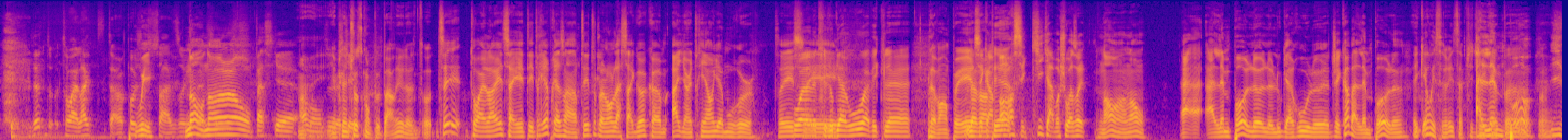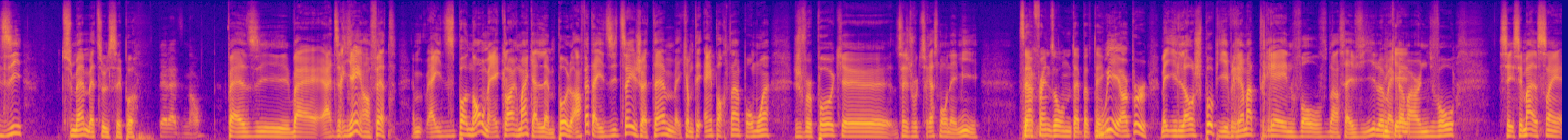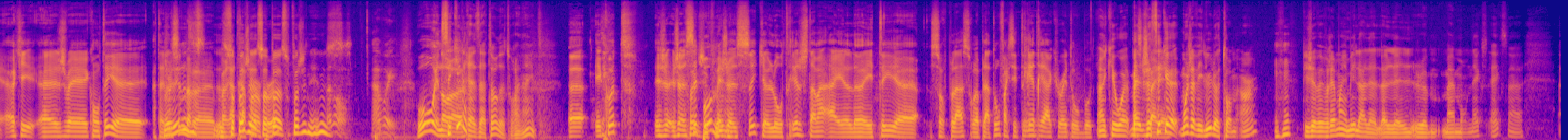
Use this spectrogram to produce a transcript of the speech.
là, Twilight, t'as pas Oui. juste ça à dire. Non, non, non, non, parce que. Oh mon Il y a plein de choses qu'on peut parler. Là. Tu sais, Twilight, ça a été très présenté tout le long de la saga comme Ah, il y a un triangle amoureux. Tu sais, Ouais, avec les loups-garous, avec le. Le vampire. Le C'est comme vampire. Ah, c'est qui qu'elle va choisir? Non, non, non. Elle, l'aime pas, là, le loup-garou. Jacob, elle l'aime pas. Là. Oui, c'est vrai, il s'appelait Elle Jacob, l'aime euh, pas. ouais. Il dit Tu m'aimes, mais tu le sais pas. Puis elle a dit non. Puis elle dit Ben, elle dit rien, en fait. Elle dit pas non, mais clairement qu'elle l'aime pas. là. En fait, elle dit Tu sais, je t'aime, mais comme t'es important pour moi, je veux pas que. Tu sais, je veux que tu restes mon ami. C'est un friend zone type of thing. Oui, un peu. Mais il lâche pas, puis il est vraiment très involved dans sa vie, là, mais comme à un niveau. C'est c'est malsain. Ok, euh, je vais compter. euh, Attends, je vais essayer de me, me Sois pas, un sois peu. pas, sois pas gêné. Ah non. Ah oui. Oh, oui, C'est qui euh, le réalisateur de Twilight? euh, écoute, je, je le sais pas, mais je sais que l'autrice, justement, elle a été euh, sur place, sur le plateau. Fait que c'est très, très accurate au book. Ok, ouais. Mais qu'il je sais que moi, j'avais lu le tome 1, Mhm. puis j'avais vraiment aimé la, la- ma- mon ex-ex. euh,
